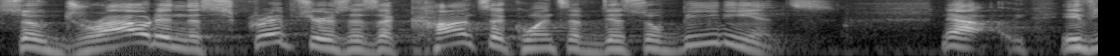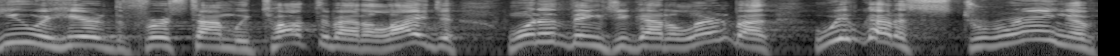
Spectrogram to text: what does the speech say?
So, drought in the scriptures is a consequence of disobedience. Now, if you were here the first time we talked about Elijah, one of the things you got to learn about, we've got a string of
